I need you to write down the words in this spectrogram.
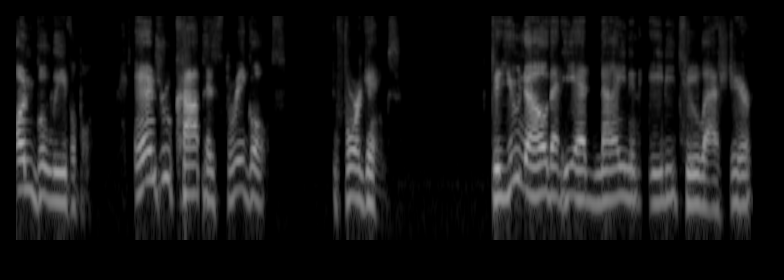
unbelievable. Andrew Copp has three goals in four games. Do you know that he had nine and 82 last year?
